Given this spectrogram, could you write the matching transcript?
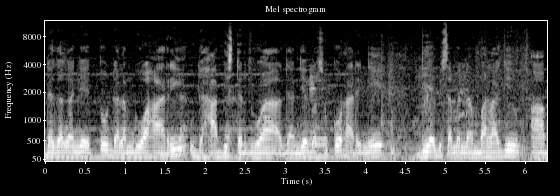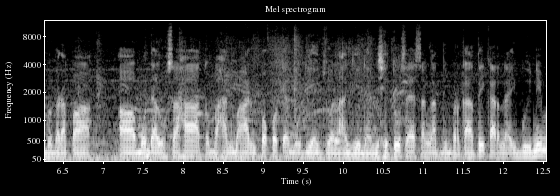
dagangannya itu dalam dua hari udah habis terjual. Dan dia bersyukur hari ini dia bisa menambah lagi uh, beberapa uh, modal usaha atau bahan-bahan pokok yang mau dia jual lagi. Dan di situ saya sangat diberkati karena ibu ini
